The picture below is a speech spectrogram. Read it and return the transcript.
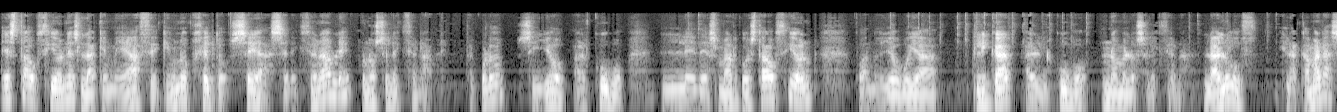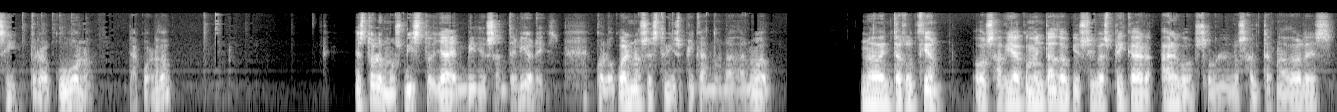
Esta opción es la que me hace que un objeto sea seleccionable o no seleccionable. ¿De acuerdo? Si yo al cubo le desmarco esta opción, cuando yo voy a clicar, al cubo no me lo selecciona. La luz y la cámara sí, pero el cubo no. ¿De acuerdo? Esto lo hemos visto ya en vídeos anteriores, con lo cual no os estoy explicando nada nuevo. Nueva interrupción. Os había comentado que os iba a explicar algo sobre los alternadores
